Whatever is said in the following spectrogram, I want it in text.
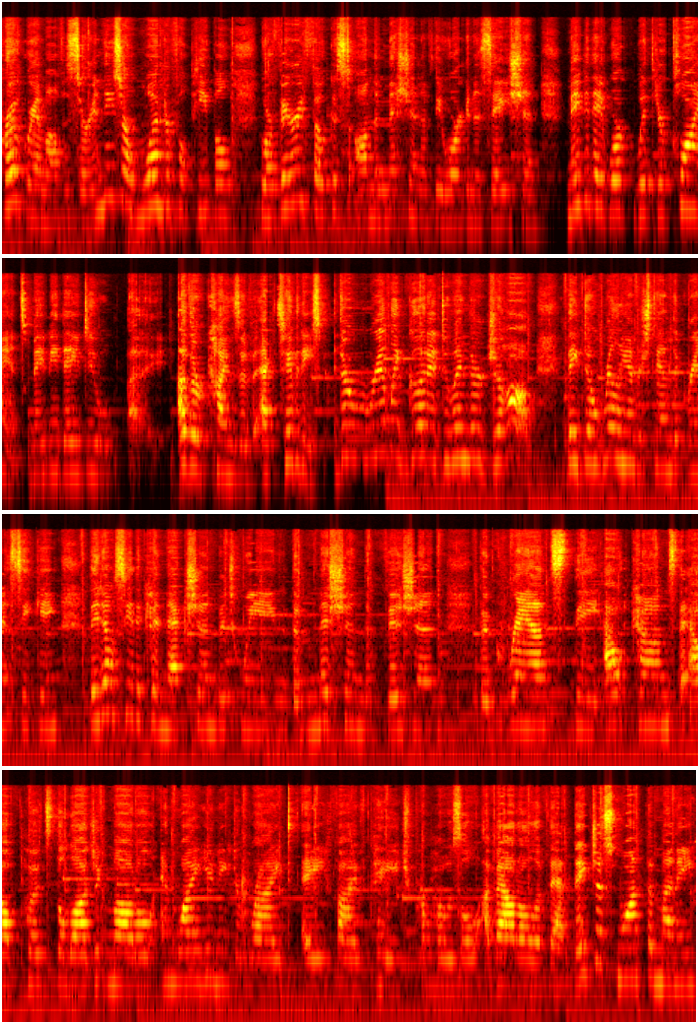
program officer, and these are wonderful people who are very focused on the mission of the organization. Maybe they work with your clients. Maybe they do uh, other kinds of activities. They're really good at doing their job. They don't really understand the grant seeking. They don't see the connection between the mission, the vision, the grants, the outcomes, the outputs, the logic model, and why you need to write a five-page proposal about all of that. They just want the money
